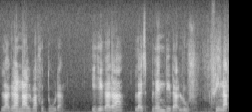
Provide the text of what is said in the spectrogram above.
la gran alba futura y llegará la espléndida luz final.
